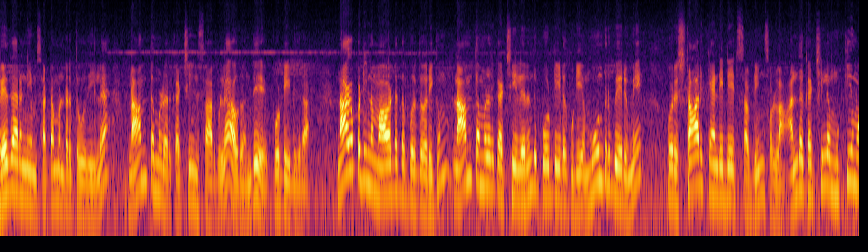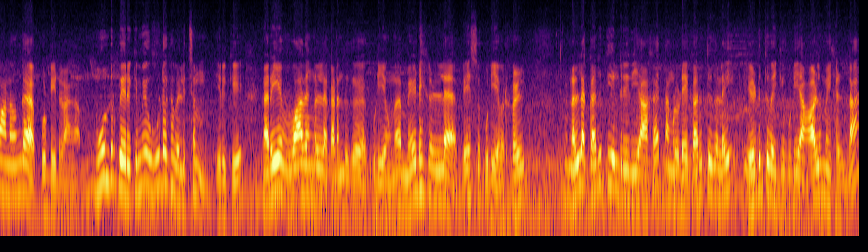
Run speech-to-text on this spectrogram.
வேதாரண்யம் சட்டமன்ற தொகுதியில் நாம் தமிழர் கட்சியின் சார்பில் அவர் வந்து போட்டியிடுகிறார். நாகப்பட்டினம் மாவட்டத்தை பொறுத்த வரைக்கும் நாம் தமிழர் கட்சியிலிருந்து போட்டியிடக்கூடிய மூன்று பேருமே ஒரு ஸ்டார் கேண்டிடேட்ஸ் அப்படின்னு சொல்லலாம். அந்த கட்சியில் முக்கியமானவங்க போட்டிடுறாங்க மூன்று பேருக்குமே ஊடக வெளிச்சம் இருக்குது நிறைய விவாதங்களில் கடந்துக்கக்கூடியவங்க மேடைகளில் பேசக்கூடியவர்கள் நல்ல கருத்தியல் ரீதியாக தங்களுடைய கருத்துக்களை எடுத்து வைக்கக்கூடிய ஆளுமைகள் தான்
